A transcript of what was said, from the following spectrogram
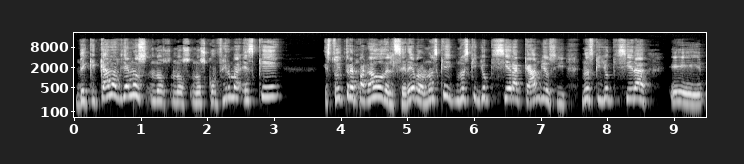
de que cada día nos, nos, nos, confirma, es que estoy trepanado del cerebro, no es que, no es que yo quisiera cambios y no es que yo quisiera eh,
